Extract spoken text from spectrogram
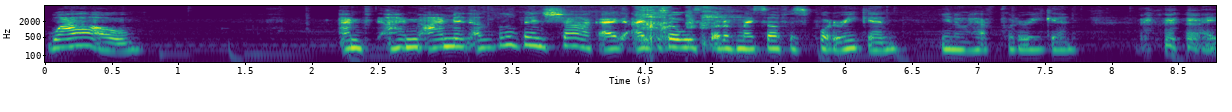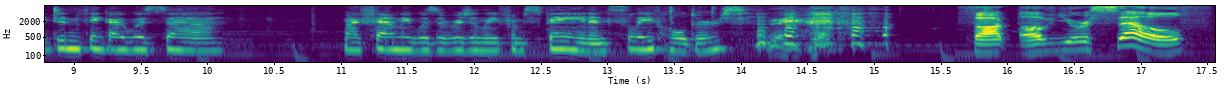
Wow. I'm I'm I'm a little bit in shock. I, I just always thought of myself as Puerto Rican, you know, half Puerto Rican. I didn't think I was uh my family was originally from Spain and slaveholders. Thought of yourself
